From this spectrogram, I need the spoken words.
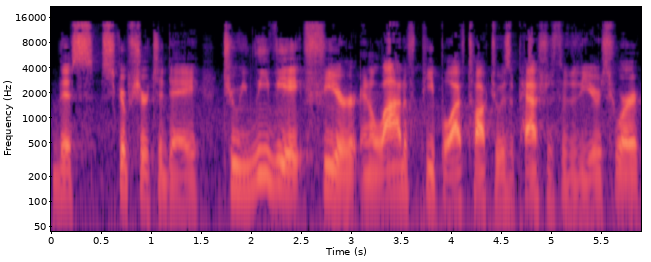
this scripture today to alleviate fear in a lot of people I've talked to as a pastor through the years who are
